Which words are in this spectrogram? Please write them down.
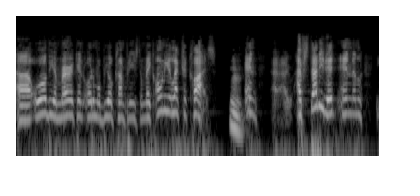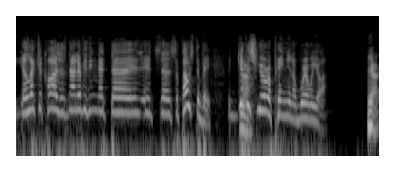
uh, all the American automobile companies to make only electric cars. Mm. And uh, I've studied it, and electric cars is not everything that uh, it's uh, supposed to be. Give No. us your opinion of where we are. Yeah,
